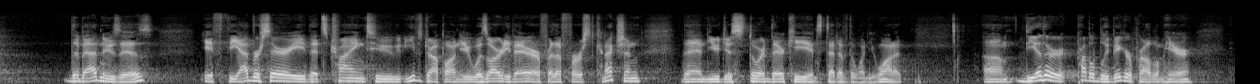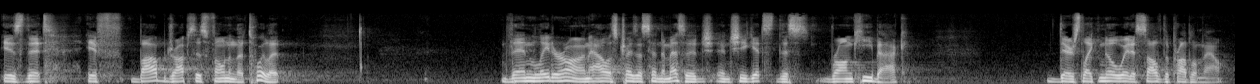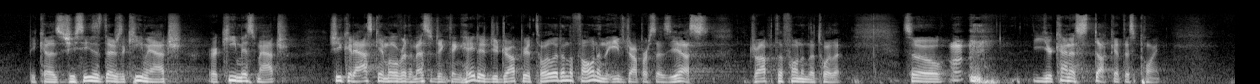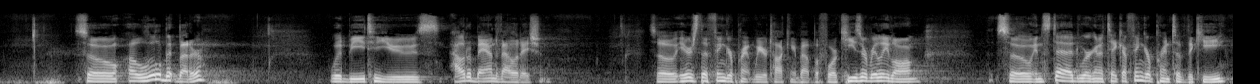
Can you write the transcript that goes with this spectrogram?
the bad news is, if the adversary that's trying to eavesdrop on you was already there for the first connection, then you just stored their key instead of the one you wanted. Um, the other, probably bigger problem here is that if Bob drops his phone in the toilet, then later on, Alice tries to send a message and she gets this wrong key back. There's like no way to solve the problem now because she sees that there's a key match or a key mismatch. She could ask him over the messaging thing, hey, did you drop your toilet in the phone? And the eavesdropper says, yes, I dropped the phone in the toilet. So you're kind of stuck at this point. So a little bit better would be to use out of band validation. So here's the fingerprint we were talking about before. Keys are really long. So instead, we're going to take a fingerprint of the key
